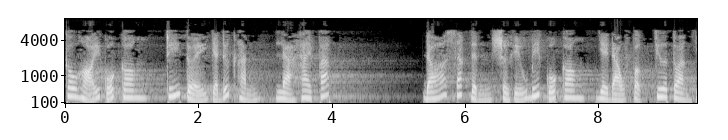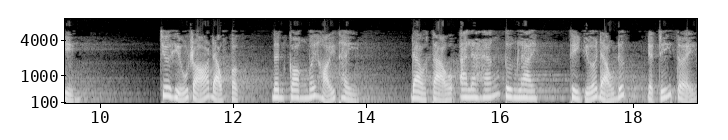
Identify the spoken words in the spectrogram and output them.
Câu hỏi của con, trí tuệ và đức hạnh là hai pháp. Đó xác định sự hiểu biết của con về đạo Phật chưa toàn diện. Chưa hiểu rõ đạo Phật nên con mới hỏi thầy, đào tạo A-la-hán tương lai thì giữa đạo đức và trí tuệ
